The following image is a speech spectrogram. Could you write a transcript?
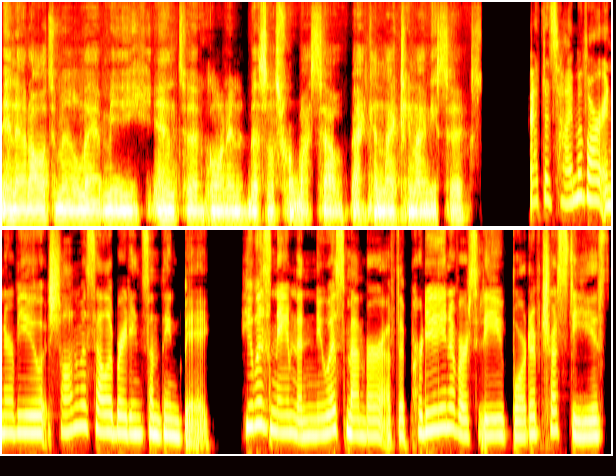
And that ultimately led me into going into business for myself back in 1996. At the time of our interview, Sean was celebrating something big. He was named the newest member of the Purdue University Board of Trustees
